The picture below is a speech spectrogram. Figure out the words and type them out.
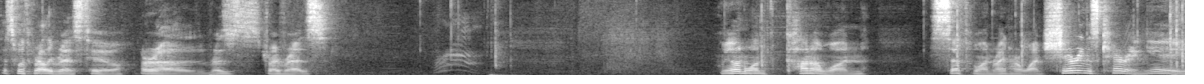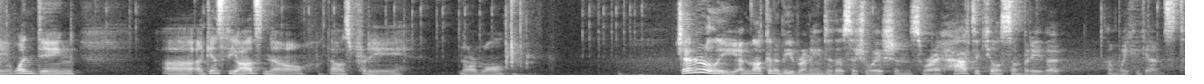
That's with Rally Res too. Or uh Res Drive Res. Lyon one, Kana one, Seth one, Reinhardt one. Sharing is caring, yay! One ding. Uh, against the odds, no. That was pretty normal. Generally, I'm not going to be running into those situations where I have to kill somebody that I'm weak against.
